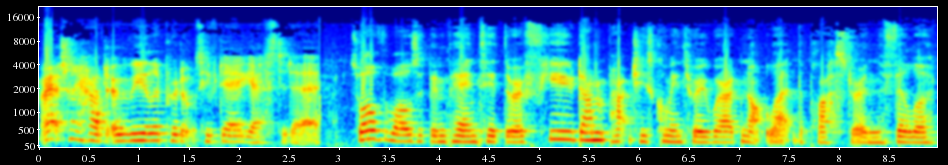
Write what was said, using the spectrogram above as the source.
I actually had a really productive day yesterday. So all the walls have been painted. There are a few damp patches coming through where I'd not let the plaster and the filler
